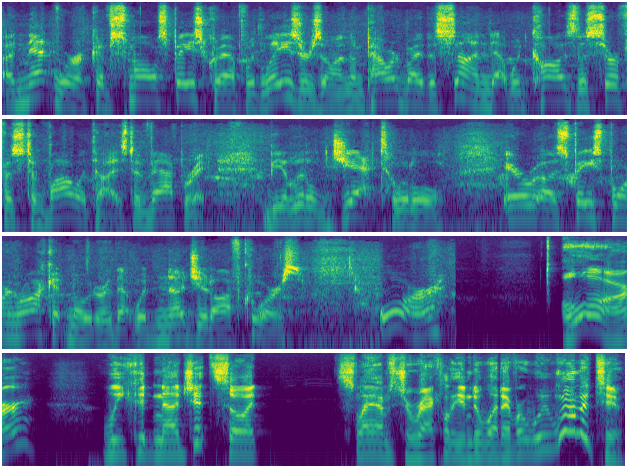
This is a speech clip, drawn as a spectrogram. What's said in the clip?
a network of small spacecraft with lasers on them powered by the sun that would cause the surface to volatilize, to evaporate. Be a little jet, a little air, uh, spaceborne rocket motor that would nudge it off course. Or Or we could nudge it so it slams directly into whatever we want it to.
